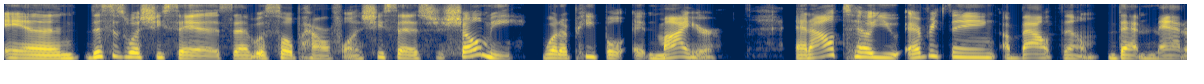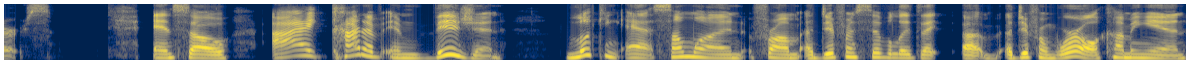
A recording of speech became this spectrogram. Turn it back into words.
And this is what she says that was so powerful. And she says, Show me what a people admire, and I'll tell you everything about them that matters. And so I kind of envision looking at someone from a different civilization, uh, a different world coming in.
